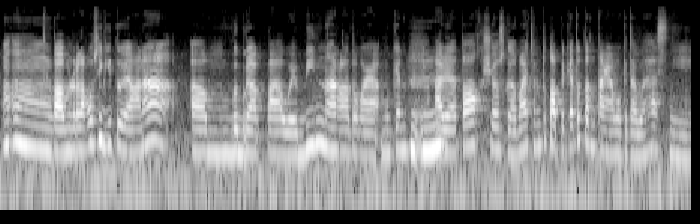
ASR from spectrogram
Mm-mm, kalau menurut aku sih gitu ya karena em, beberapa webinar atau kayak mungkin Mm-mm. ada talk show segala macam tuh topiknya tuh tentang yang mau kita bahas nih.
